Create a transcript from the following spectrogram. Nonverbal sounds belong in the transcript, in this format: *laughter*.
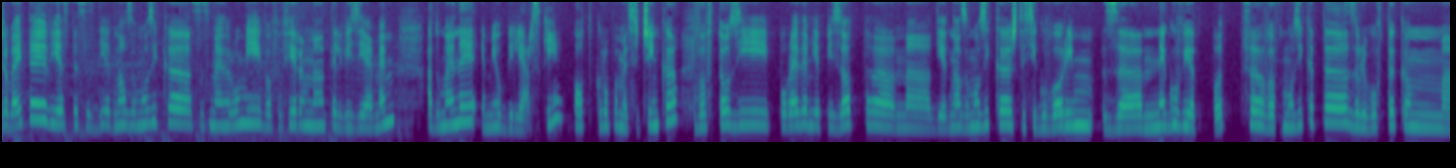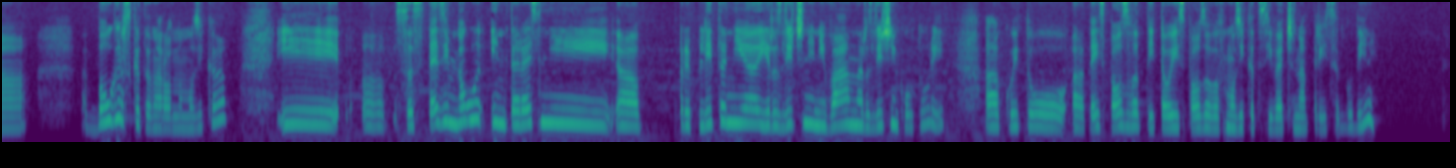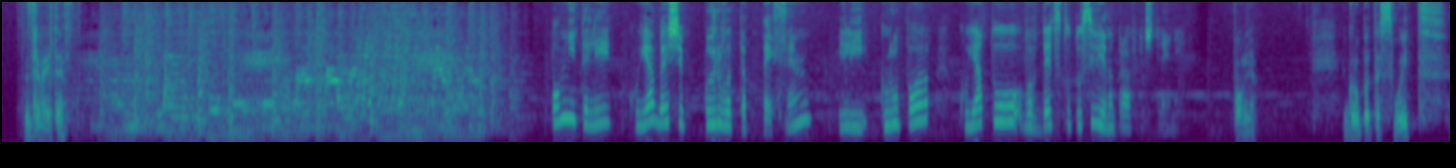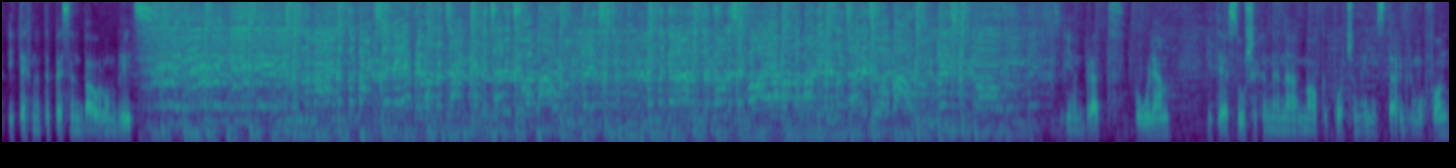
Здравейте, вие сте с Диагноза музика, с мен Руми в ефира на телевизия ММ, а до мен е Емил Билярски от група Месечинка. В този пореден епизод на Диагноза музика ще си говорим за неговият път в музиката, за любовта към българската народна музика и с тези много интересни а, преплитания и различни нива на различни култури, а, които а, те използват и той използва в музиката си вече над 30 години. Здравейте! Помните ли коя беше първата песен или група, която в детството си ви е направи впечатление? Помня. Групата Sweet и техната песен Ballroom Blitz. Имам брат по-голям и те я слушаха на една малка плоча на един стар грамофон.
